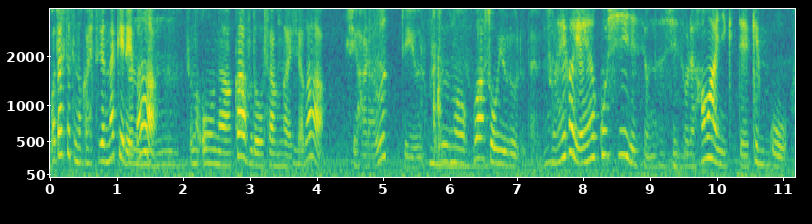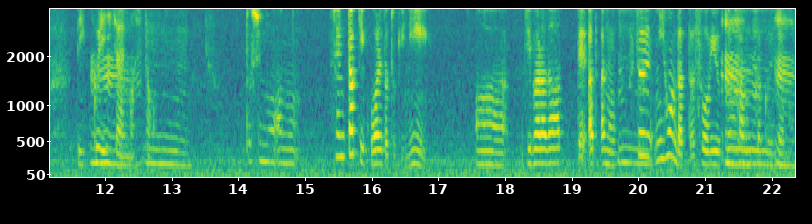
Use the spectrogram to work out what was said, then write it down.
私たちの過失じゃなければ、そのオーナーか不動産会社が支払うっていう普通のはそういうルールだよね。それがややこしいですよね私それハワイに来て結構びっくりしちゃいました、うん。私もあの洗濯機壊れた時にああ自腹だってああの、うん普通日本だったらそういう感覚じゃない、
